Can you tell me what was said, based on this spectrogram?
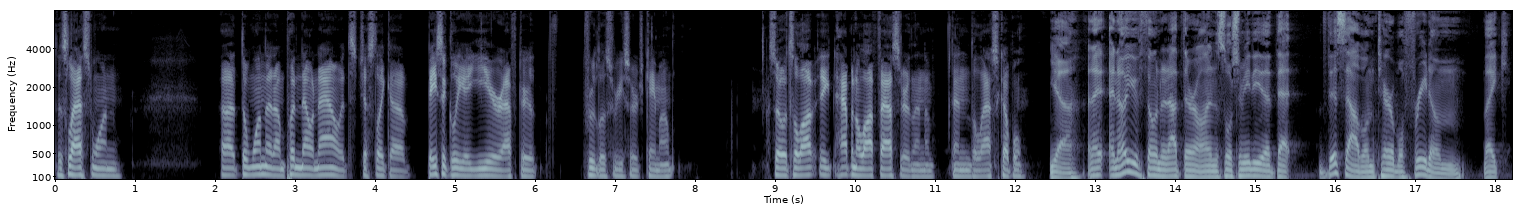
this last one. Uh, the one that I'm putting out now, it's just like a basically a year after fruitless research came out. So it's a lot. It happened a lot faster than than the last couple. Yeah, and I, I know you've thrown it out there on social media that, that this album, "Terrible Freedom," like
